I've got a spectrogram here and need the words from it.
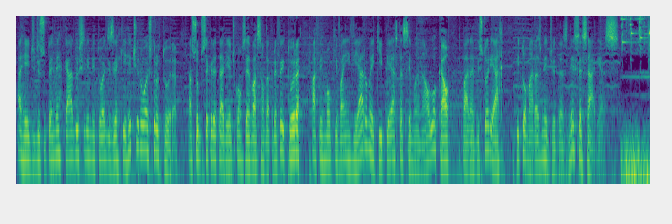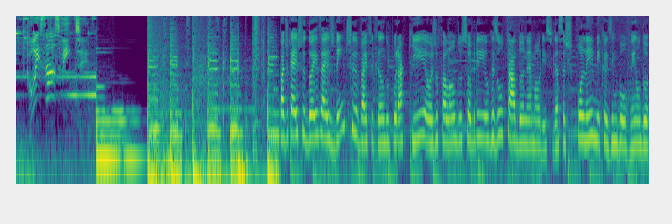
A rede de supermercados se limitou a dizer que retirou a estrutura. A subsecretaria de conservação da prefeitura afirmou que vai enviar uma equipe esta semana ao local para vistoriar e tomar as medidas necessárias. 2 às 20. Podcast 2 às 20 vai ficando por aqui, hoje falando sobre o resultado, né, Maurício, dessas polêmicas envolvendo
